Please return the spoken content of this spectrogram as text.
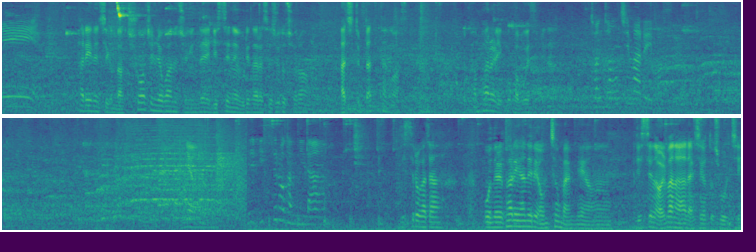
예. 파리는 지금 막 추워지려고 하는 중인데 니스는 우리나라 제주도처럼 아직 좀 따뜻한 것 같습니다. 반팔을 입고 가보겠습니다. 전 청치마를 입었어요. 안녕. 이제 니스로 갑니다. 니스로 가자. 오늘 파리 하늘이 엄청 맑네요. 니스는 얼마나 날씨가 또 좋을지.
